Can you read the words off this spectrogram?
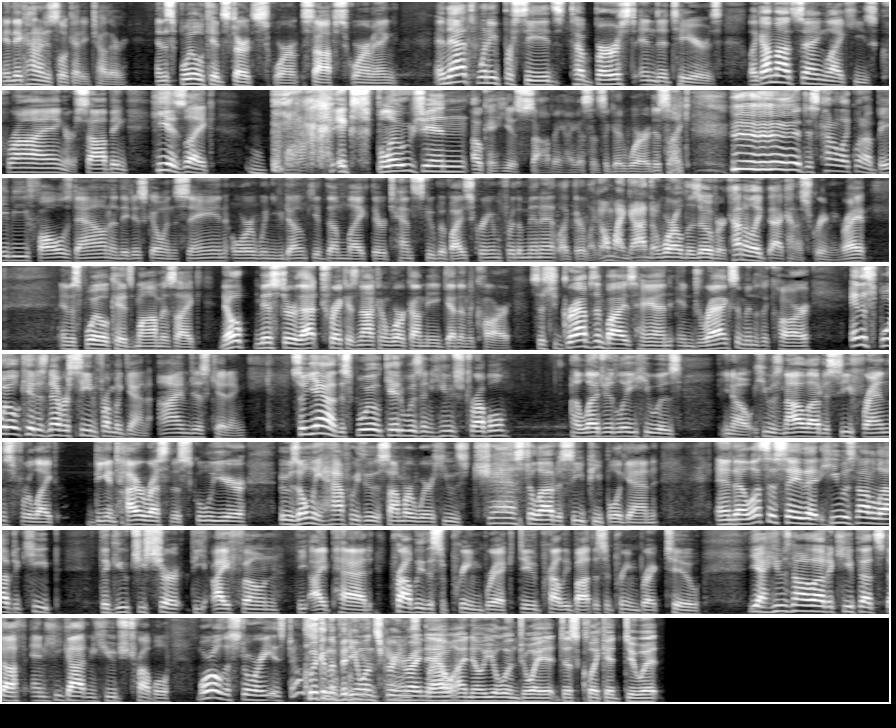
And they kind of just look at each other. And the spoiled kid starts squirm, stops squirming. And that's when he proceeds to burst into tears. Like, I'm not saying like he's crying or sobbing. He is like, explosion. Okay, he is sobbing. I guess that's a good word. It's like, just kind of like when a baby falls down and they just go insane, or when you don't give them like their 10th scoop of ice cream for the minute. Like, they're like, oh my God, the world is over. Kind of like that kind of screaming, right? And the spoiled kid's mom is like, Nope, mister, that trick is not going to work on me. Get in the car. So she grabs him by his hand and drags him into the car. And the spoiled kid is never seen from again. I'm just kidding. So, yeah, the spoiled kid was in huge trouble. Allegedly, he was, you know, he was not allowed to see friends for like the entire rest of the school year. It was only halfway through the summer where he was just allowed to see people again. And uh, let's just say that he was not allowed to keep the Gucci shirt, the iPhone, the iPad, probably the Supreme brick. Dude probably bought the Supreme brick too. Yeah, he was not allowed to keep that stuff and he got in huge trouble. Moral of the story is don't Click on the video on screen parents, right now. I know you'll enjoy it. Just click it, do it.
